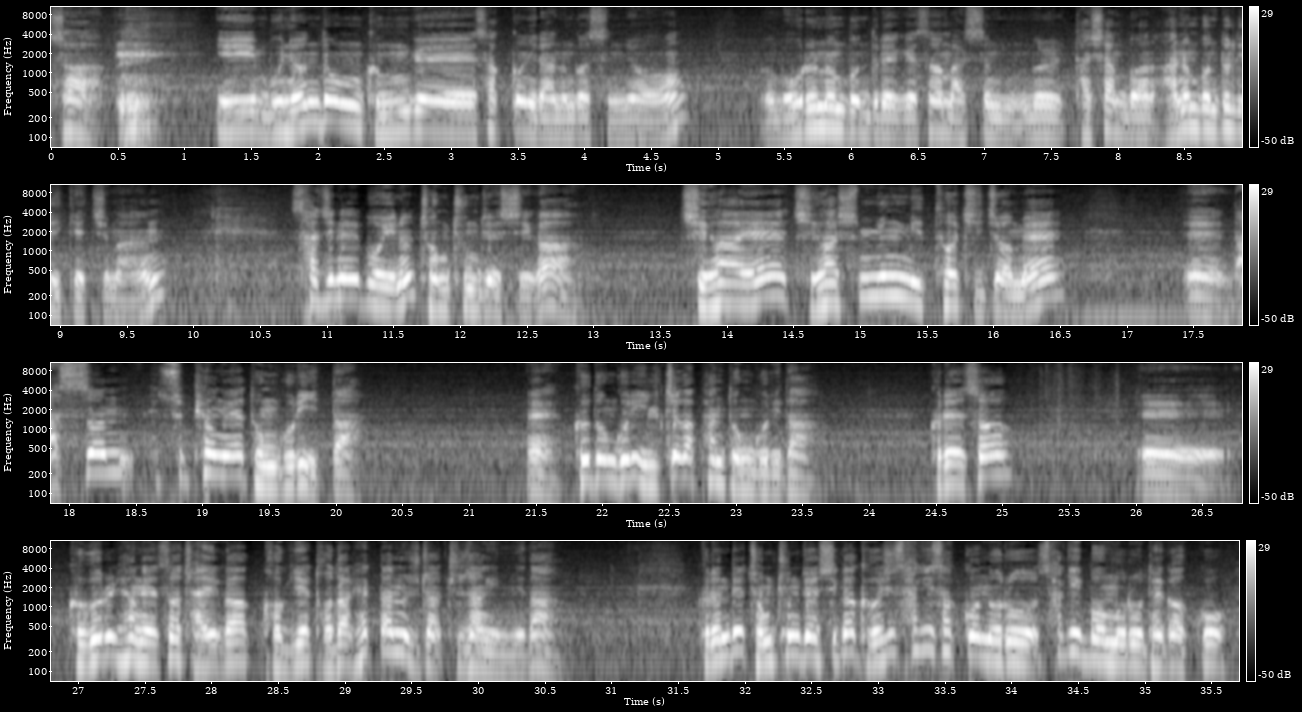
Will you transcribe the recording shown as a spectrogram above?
자, 이 문현동 금괴 사건이라는 것은요, 모르는 분들에게서 말씀을 다시 한번 아는 분들도 있겠지만, 사진에 보이는 정충재 씨가 지하에 지하 16m 지점에 예, 낯선 수평의 동굴이 있다. 예, 그 동굴이 일제가 판 동굴이다. 그래서 예, 그거를 향해서 자기가 거기에 도달했다는 주장, 주장 입니다. 그런데 정충재 씨가 그것이 사기 사건으로 사기범으로 돼갖고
